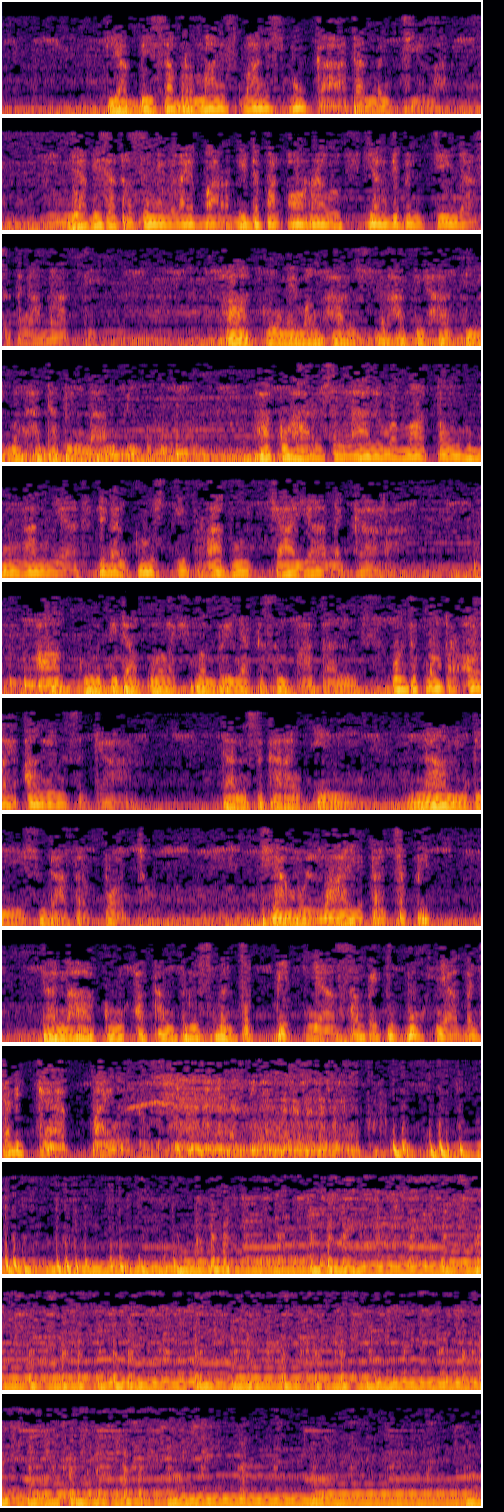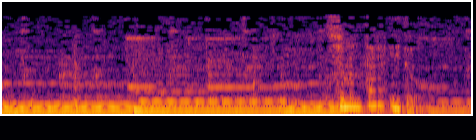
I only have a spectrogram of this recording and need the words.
dia bisa bermanis-manis muka dan mencilat. Dia bisa tersenyum lebar di depan orang yang dibencinya setengah mati. Aku memang harus berhati-hati menghadapi Nambi. Aku harus selalu memotong hubungannya dengan Gusti Prabu Jaya Negara. Aku tidak boleh memberinya kesempatan untuk memperoleh angin segar. Dan sekarang ini, Nambi sudah terpojok. Dia mulai terjepit. Dan aku akan terus menjepitnya sampai tubuhnya menjadi kepeng.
